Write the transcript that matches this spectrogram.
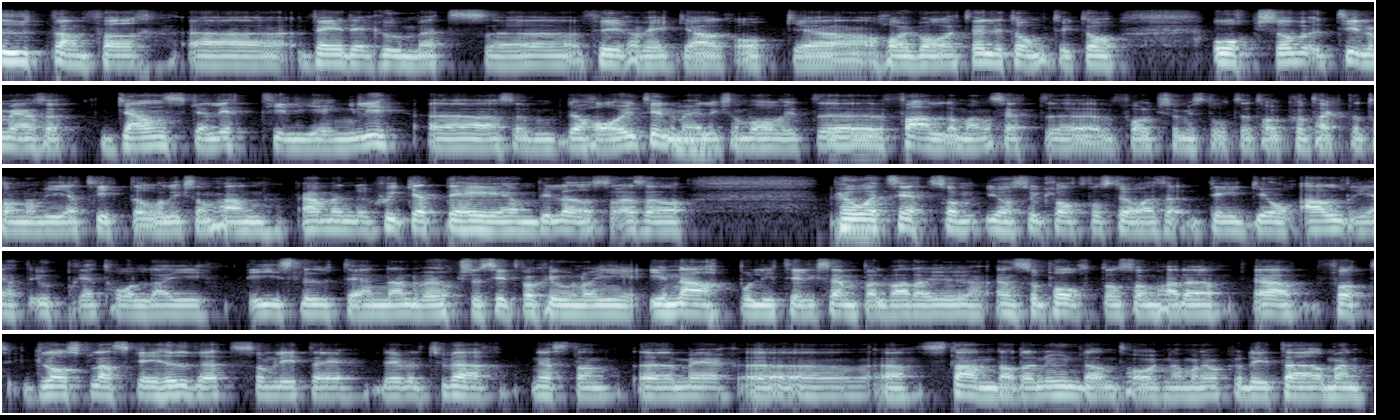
utanför eh, vd-rummets eh, fyra väggar och eh, har ju varit väldigt omtyckt och också till och med alltså, ganska lättillgänglig. Eh, alltså, det har ju till och med liksom varit eh, fall där man har sett eh, folk som i stort sett har kontaktat honom via Twitter och liksom han, ja men skickat DM, vi löser alltså på ett sätt som jag såklart förstår att alltså, det går aldrig att upprätthålla i, i slutändan. Det var också situationer i, i Napoli till exempel var det ju en supporter som hade ja, fått glasflaska i huvudet som lite det är väl tyvärr nästan äh, mer äh, standard än undantag när man åker dit där. Men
